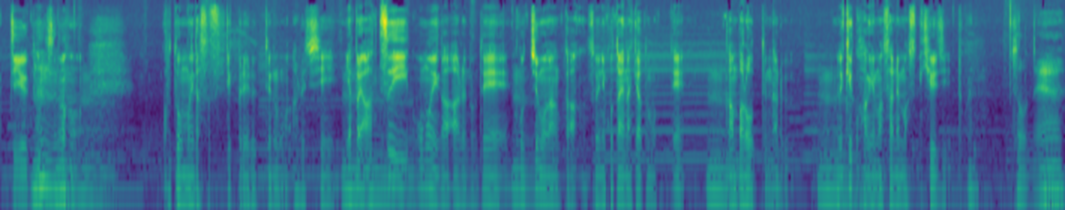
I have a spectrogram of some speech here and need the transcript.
っていう感じのことを思い出させてくれるっていうのもあるしうんやっぱり熱い思いがあるのでうん。こっちもなんかそれに応えなきゃと思ってうん。頑張ろうってなる。うん。ので結構励まされますね球児とかにそうね、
